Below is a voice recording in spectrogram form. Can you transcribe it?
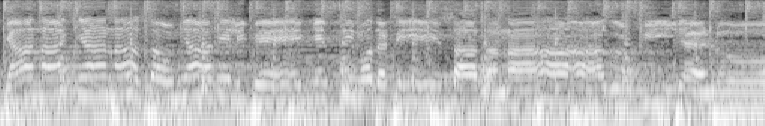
జ్ఞాన జ్ఞాన సౌమ్య తెలిపే ఎత్తి మొదటి సాధన గుప్పియలో.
